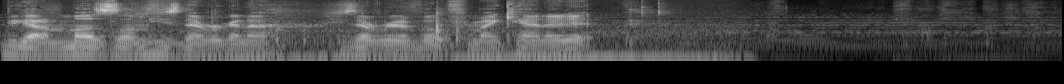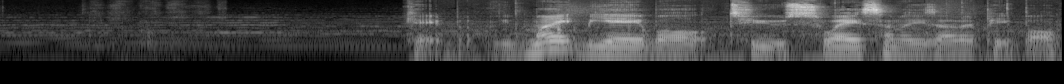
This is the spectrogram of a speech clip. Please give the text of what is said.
We got a Muslim, he's never gonna he's never gonna vote for my candidate. Okay, but we might be able to sway some of these other people.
